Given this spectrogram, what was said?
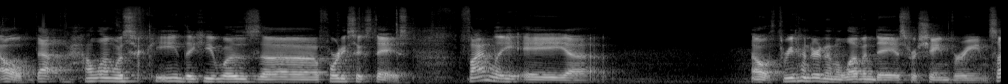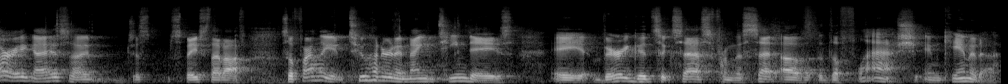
oh, that how long was he? That he was uh, 46 days. Finally, a uh, oh, 311 days for Shane Vereen. Sorry, guys, I just space that off. So finally, in 219 days, a very good success from the set of The Flash in Canada.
